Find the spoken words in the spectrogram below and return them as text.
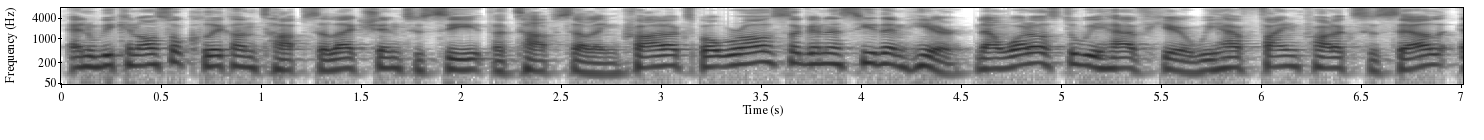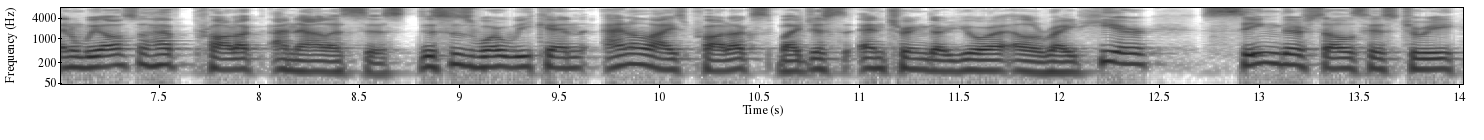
and we can also click on Top Selection to see the top selling products, but we're also going to see them here. Now, what else do we have here? We have Find Products to Sell, and we also have Product Analysis. This is where we can analyze products by just entering their URL right here, seeing their sales history,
